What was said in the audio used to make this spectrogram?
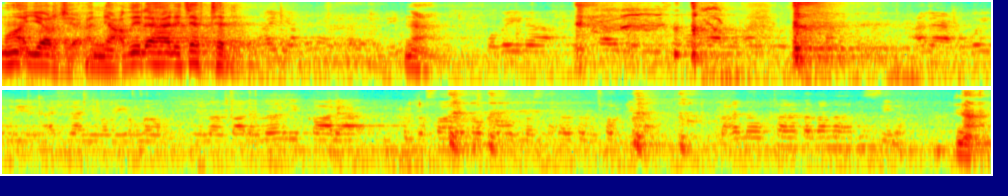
مو أن يرجع أن يعضلها لتبتدئ نعم. وبين النبي صلى الله عليه وسلم على عبيد الأجلاني رضي الله عنه لما قال مالك قال كنت صادقا فهو ما استحللت من فرجها مع أنه كان قد رماها في الزنا. نعم.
